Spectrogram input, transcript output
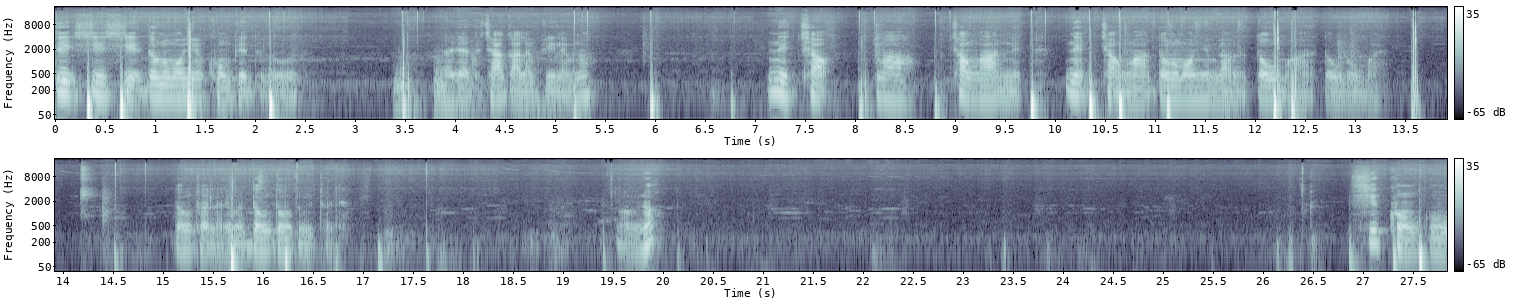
တိရှိရှိသုံးလုံးပေါင်းချင်းခွန်ဖြစ်တယ်လို့ဒါကြတခြားကာလပြေးလိုက်မနော်နှစ်6 5 6 5နှစ်နှစ်6 5သုံးလုံးပေါင်းချင်းမလားလဲ3ပါ3လုံးပါ3ထွက်လာဒီမှာ3 3ဆိုပြီးထွက်တယ်ဟုတ်ပြီနော်ရှစ်ခွန်ကို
